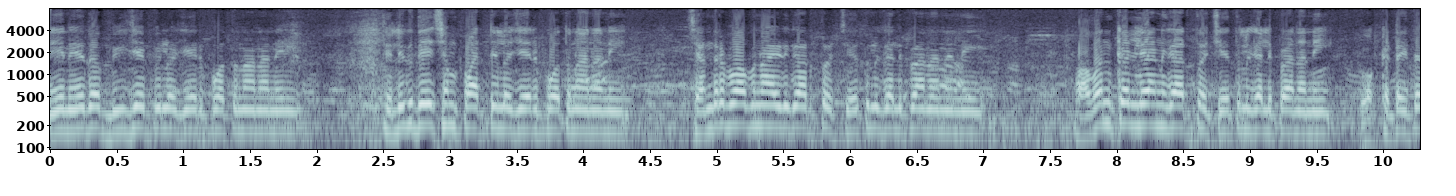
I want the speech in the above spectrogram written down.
నేనేదో బీజేపీలో చేరిపోతున్నానని తెలుగుదేశం పార్టీలో చేరిపోతున్నానని చంద్రబాబు నాయుడు గారితో చేతులు కలిపానని పవన్ కళ్యాణ్ గారితో చేతులు కలిపానని ఒక్కటైతే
